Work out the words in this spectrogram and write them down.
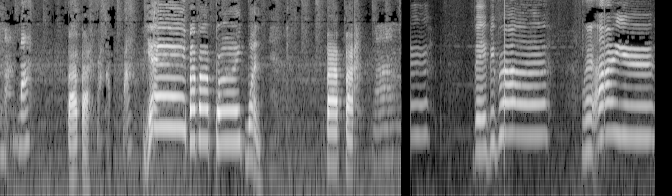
Mama. Papa. Yay! Papa point one. Papa. Mama. Baby bro, where are you?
